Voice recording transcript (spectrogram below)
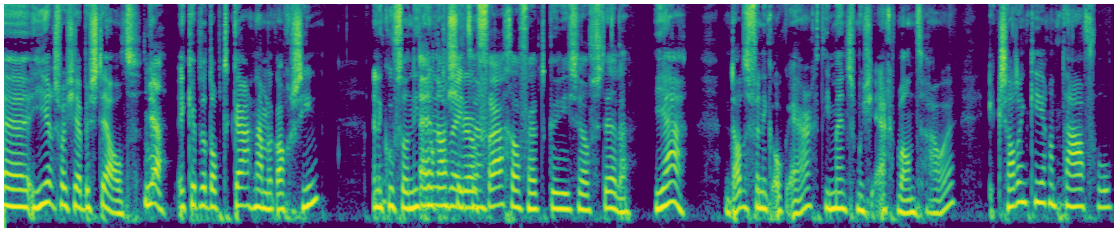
Uh, hier is wat jij bestelt. Ja. Ik heb dat op de kaart namelijk al gezien. En ik hoef dan niet en nog als te je weten... er een vraag over hebt, kun je die zelf stellen. Ja, dat vind ik ook erg. Die mensen moet je echt wantrouwen. Ik zat een keer aan tafel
